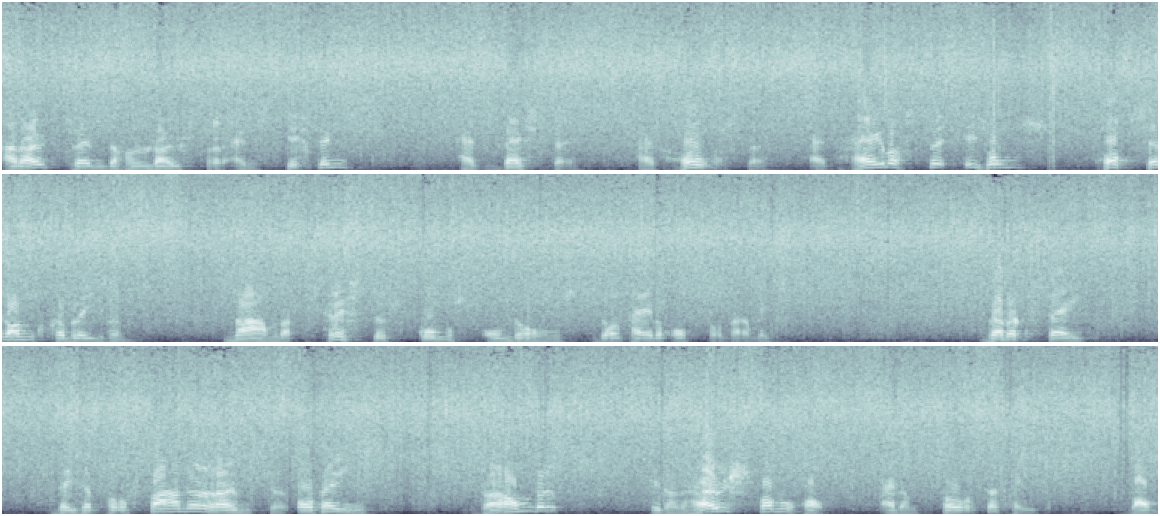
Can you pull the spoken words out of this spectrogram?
aan uitwendige luister en stichting, het beste, het hoogste, het heiligste is ons, godzijdank, gebleven. Namelijk Christus komst onder ons door het heilige offer daar ligt. Welk feit deze profane ruimte opeens verandert in een huis van God en een soort hemels. Want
